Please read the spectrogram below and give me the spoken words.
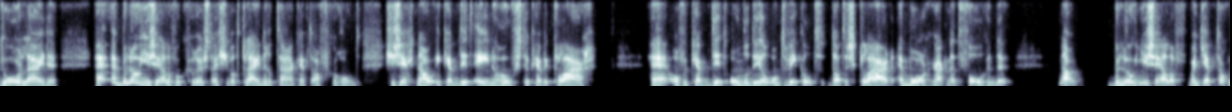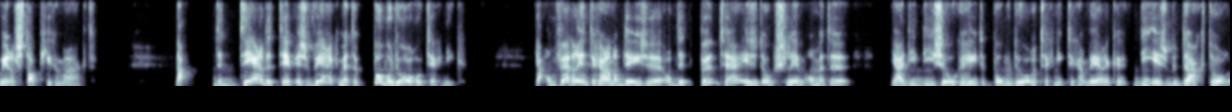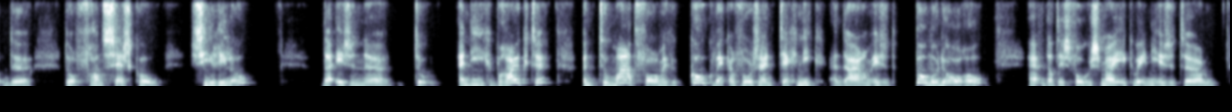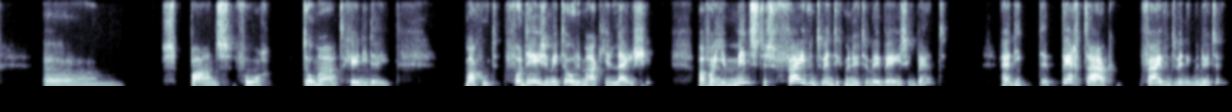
doorleiden. en beloon jezelf ook gerust als je wat kleinere taken hebt afgerond. Als je zegt, nou, ik heb dit ene hoofdstuk heb ik klaar. Hè? Of ik heb dit onderdeel ontwikkeld, dat is klaar en morgen ga ik naar het volgende. Nou, beloon jezelf, want je hebt toch weer een stapje gemaakt. Nou, de derde tip is werk met de Pomodoro-techniek. Ja, om verder in te gaan op, deze, op dit punt, hè, is het ook slim om met de, ja, die, die zogeheten Pomodoro-techniek te gaan werken. Die is bedacht door, de, door Francesco Cirillo. Daar is een, uh, en die gebruikte een tomaatvormige kookwekker voor zijn techniek. En daarom is het Pomodoro. Hè, dat is volgens mij, ik weet niet, is het um, Spaans voor tomaat? Geen idee. Maar goed, voor deze methode maak je een lijstje waarvan je minstens 25 minuten mee bezig bent. Hè, die, per taak 25 minuten.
